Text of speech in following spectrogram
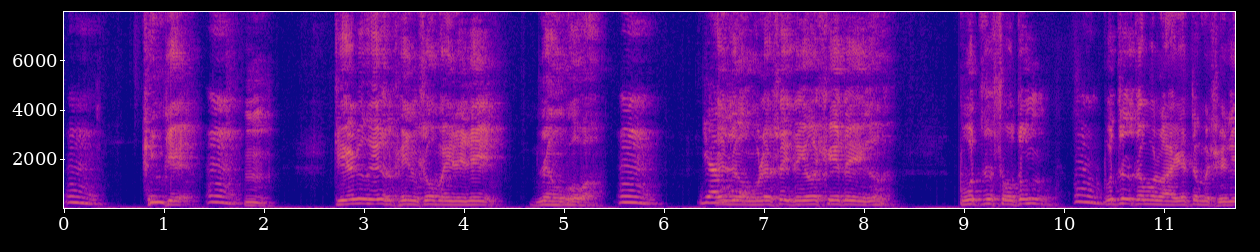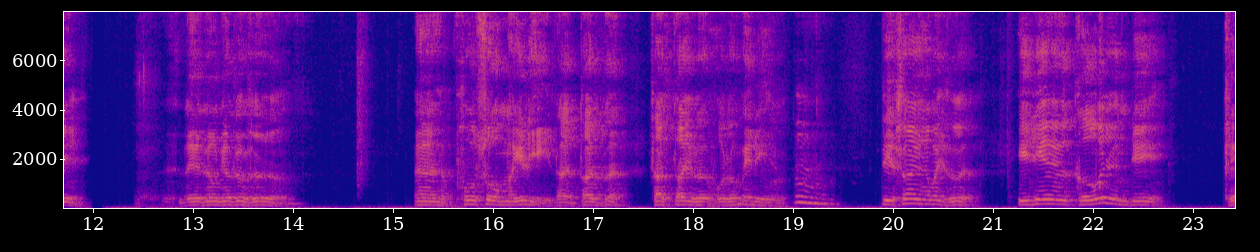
嗯。情节，嗯。嗯。第二个也是平说美丽的人物吧，嗯，那人物。呢是一定要写的一个不知所踪，嗯。不知怎么来也怎么去的，那种就是，嗯，扑朔美丽，他他是他他就是扑朔迷离。嗯第三一个嘛，就是一定要有个人的特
